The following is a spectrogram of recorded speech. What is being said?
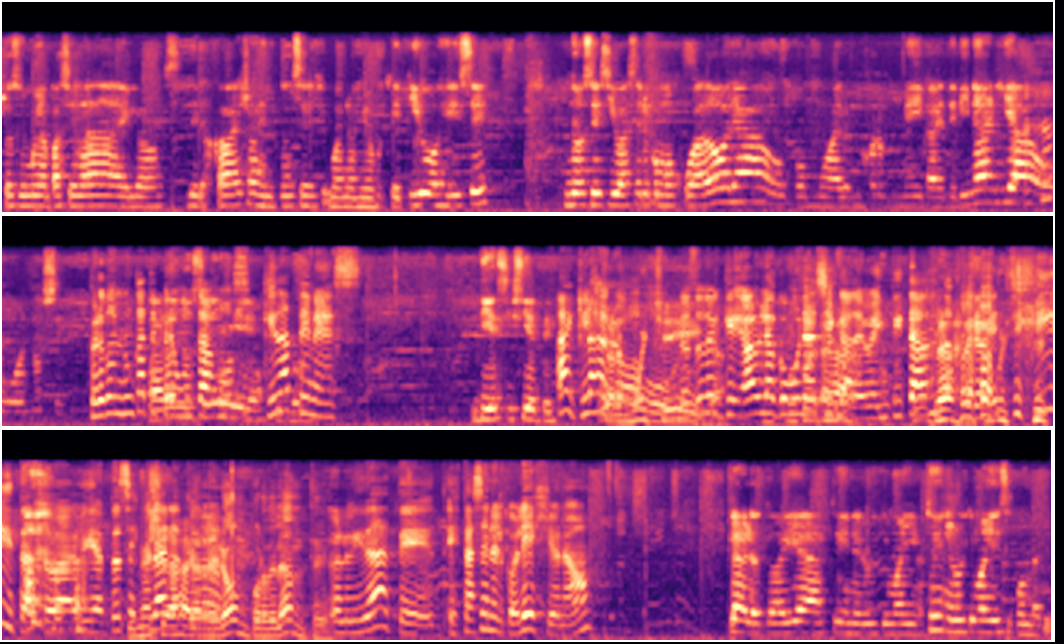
Yo soy muy apasionada de los, de los caballos, entonces, bueno, mi objetivo es ese. No sé si va a ser como jugadora o como a lo mejor médica veterinaria o no sé. Perdón, nunca te preguntamos, ¿qué edad tenés? 17. Ay, claro. muy Nosotros que habla como una chica de veintitantos, pero es chiquita todavía. Entonces, claro. carrerón por delante. Olvídate, estás en el colegio, ¿no? Claro, todavía estoy en el último año. Estoy en el último año de secundaria.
